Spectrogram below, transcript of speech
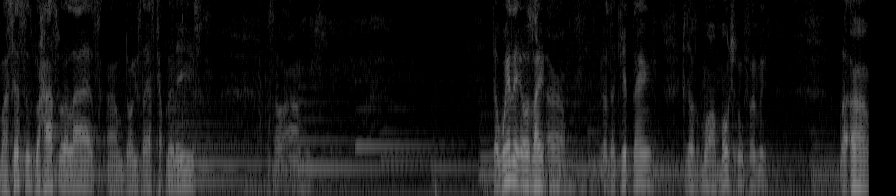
my sister's been hospitalized um, during these last couple of days. So um, the winning, it was like um, it was a good thing because it was more emotional for me. But um,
